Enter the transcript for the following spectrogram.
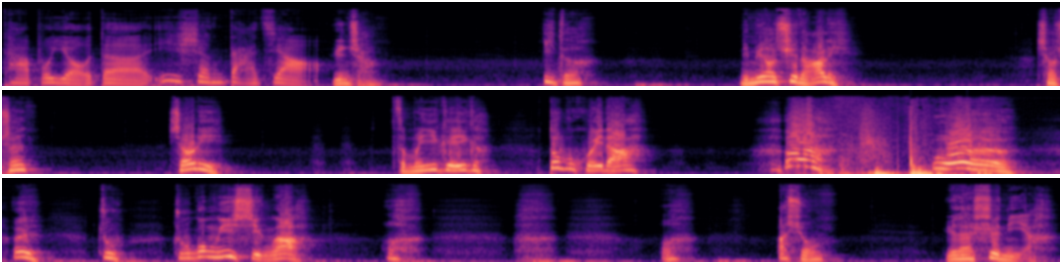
他不由得一声大叫：“云长！”翼德，你们要去哪里？小陈、小李，怎么一个一个都不回答？啊！我，哎，主主公，你醒了！哦，哦，阿雄，原来是你啊！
